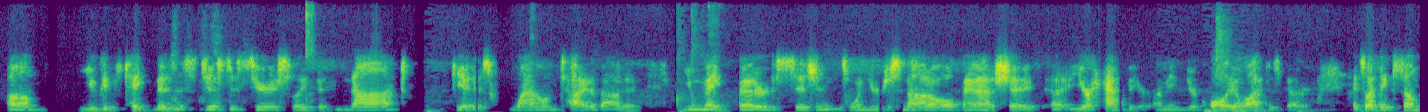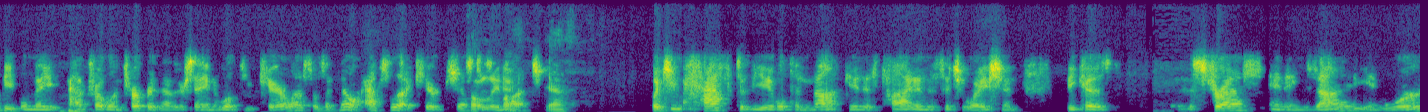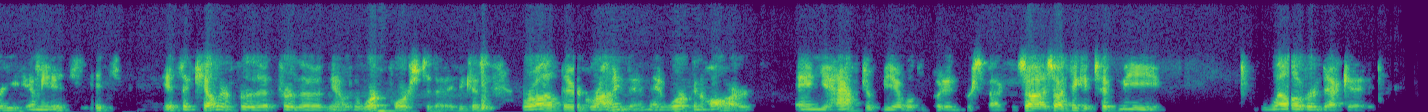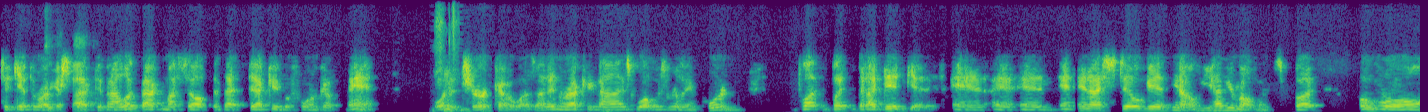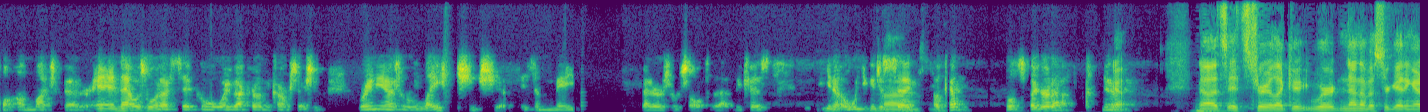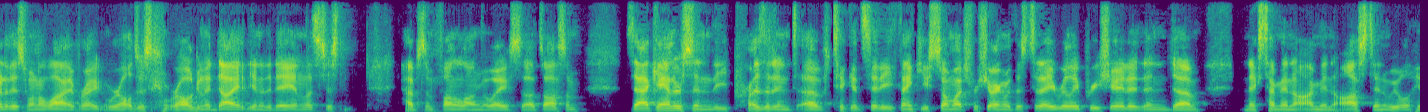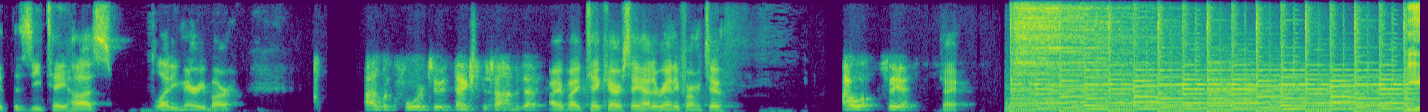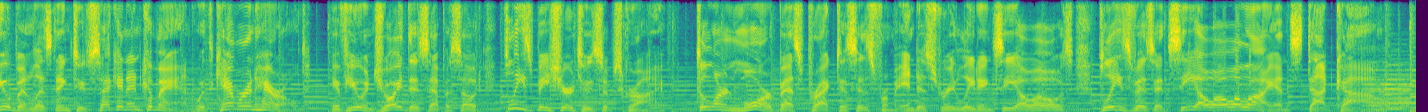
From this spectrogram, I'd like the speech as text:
um, you could take business just as seriously, but not get as wound tight about it. You make better decisions when you're just not all bent out of shape. Uh, you're happier. I mean, your quality of life is better. And so I think some people may have trouble interpreting that. They're saying, well, do you care less? I was like, no, absolutely. I care just totally as much. Yeah but you have to be able to not get as tied in the situation because stress and anxiety and worry i mean it's it's it's a killer for the for the you know the workforce today because we're all out there grinding and working hard and you have to be able to put it in perspective. So so i think it took me well over a decade to get the right perspective. And i look back at myself in that decade before and go man what a jerk i was. I didn't recognize what was really important but but but I did get it, and and and and I still get you know you have your moments, but overall I'm much better. And that was what I said going way back early in the conversation. Randy and I's relationship is made better as a result of that because you know when you can just say uh, okay, let's figure it out. You know? Yeah. No, it's it's true. Like we're none of us are getting out of this one alive, right? We're all just we're all going to die at the end of the day, and let's just have some fun along the way. So that's awesome. Zach Anderson, the president of TicketCity, thank you so much for sharing with us today. Really appreciate it. And um, next time in, I'm in Austin, we will hit the Z Tejas Bloody Mary bar. I look forward to it. Thanks for the time today. All right, bye. Take care. Say hi to Randy for me too. I will. See you. Okay. You've been listening to Second in Command with Cameron Herold. If you enjoyed this episode, please be sure to subscribe. To learn more best practices from industry leading COOs, please visit COOalliance.com.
